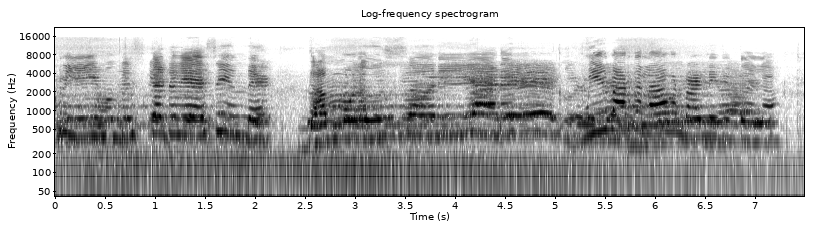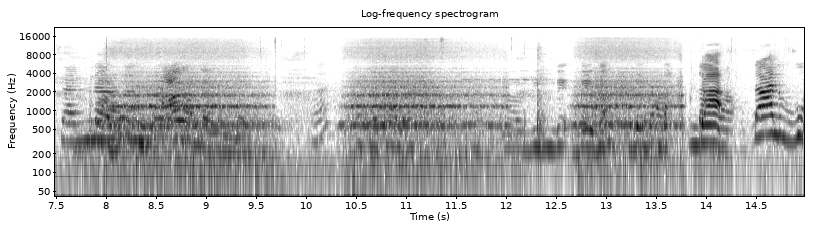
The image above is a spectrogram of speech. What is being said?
క్రీమ్ బిస్కెట్ వేసిందే. గమ్ముల కూర్చొని ఆడే మీరు పాడతా లాగండి మళ్ళీ తిట్టాలా దా- దా నువ్వు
